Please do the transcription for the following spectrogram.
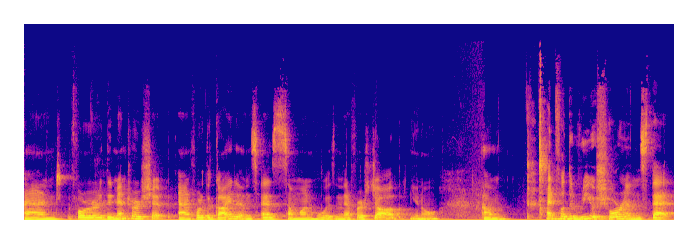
And for the mentorship and for the guidance as someone who was in their first job, you know, um, and for the reassurance that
